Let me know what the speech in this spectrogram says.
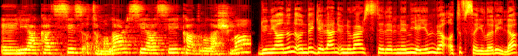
e, liyakatsiz atamalar, siyasi kadrolaşma. Dünyanın önde gelen üniversitelerinin yayın ve atıf sayılarıyla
